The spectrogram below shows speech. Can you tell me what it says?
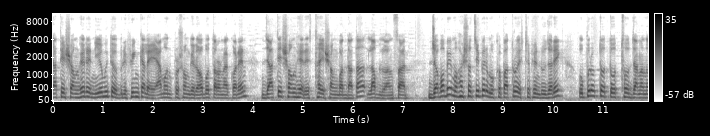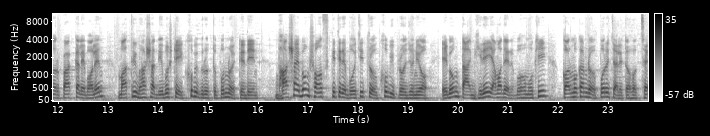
জাতিসংঘের নিয়মিত ব্রিফিংকালে এমন প্রসঙ্গের অবতারণা করেন জাতিসংঘের স্থায়ী সংবাদদাতা লাবলু আনসার। জবাবে মহাসচিবের মুখপাত্র স্টিফেন ডুজারিক উপরোক্ত তথ্য জানানোর প্রাককালে বলেন, মাতৃভাষা দিবসটি খুবই গুরুত্বপূর্ণ একটি দিন। ভাষা এবং সংস্কৃতির বৈচিত্র্য খুবই প্রয়োজনীয় এবং তা ঘিরেই আমাদের বহুমুখী কর্মকাণ্ড পরিচালিত হচ্ছে।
